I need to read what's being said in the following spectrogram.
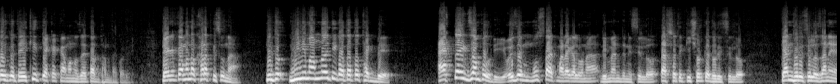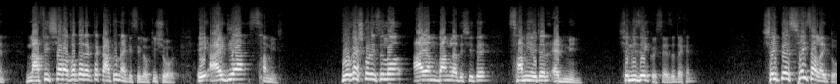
ওই কোথায় কি টেকা কামানো যায় তার ধান্দা করে। টেকা কামানো খারাপ কিছু না। কিন্তু মিনিমাম নৈতিকতা তো থাকবে। একটা এক্সাম্পল দিই। ওই যে মুস্তাক মারা গেল না রিমান্ডে নিছিল, তার সাথে কিশোরকে ধরেছিল। কেন ধরেছিল জানেন? নাফিস শারাফতের একটা কার্টুন আঁকেছিল কিশোর। এই আইডিয়া সামির। প্রকাশ করেছিল আই এম বাংলাদেশিতে সামি ওইটার অ্যাডমিন সে নিজেই কইছে যে দেখেন। সেই পেজ সেই চালাইতো।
